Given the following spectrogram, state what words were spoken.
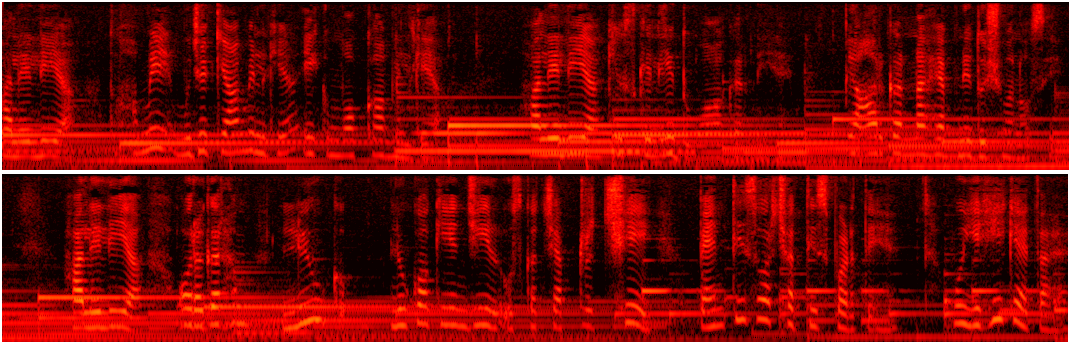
hallelujah. तो हमें, मुझे क्या मिल गया? एक मौका मिल गया। हालेलुया कि उसके लिए दुआ करनी है, प्यार करना है अपने दुश्मनों से। हालेलुया। और अगर हम ल्यूक, लूका की अंजील, उसका चैप्टर छः पैंतीस और छत्तीस पढ़ते हैं। वो यही कहता है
